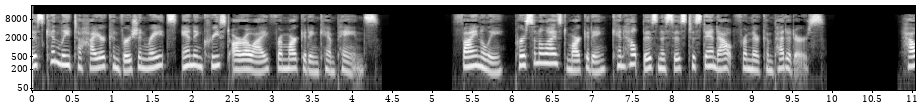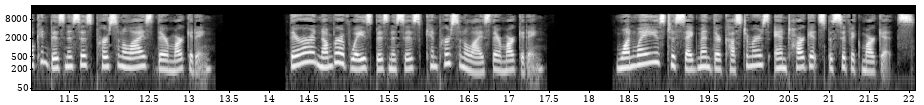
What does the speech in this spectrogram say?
This can lead to higher conversion rates and increased ROI from marketing campaigns. Finally, personalized marketing can help businesses to stand out from their competitors. How can businesses personalize their marketing? There are a number of ways businesses can personalize their marketing. One way is to segment their customers and target specific markets.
